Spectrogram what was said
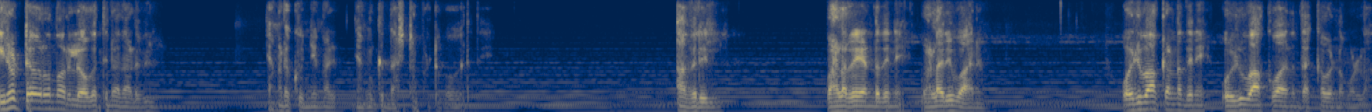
ഇരുട്ടേറുന്ന ഒരു ലോകത്തിന്റെ നടുവിൽ ഞങ്ങളുടെ കുഞ്ഞുങ്ങൾ ഞങ്ങൾക്ക് നഷ്ടപ്പെട്ടു പോകരുതേ. അവരിൽ വളരേണ്ടതിനെ വളരുവാനും ഒഴിവാക്കേണ്ടതിനെ ഒഴിവാക്കുവാനും തക്കവണ്ണമുള്ള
